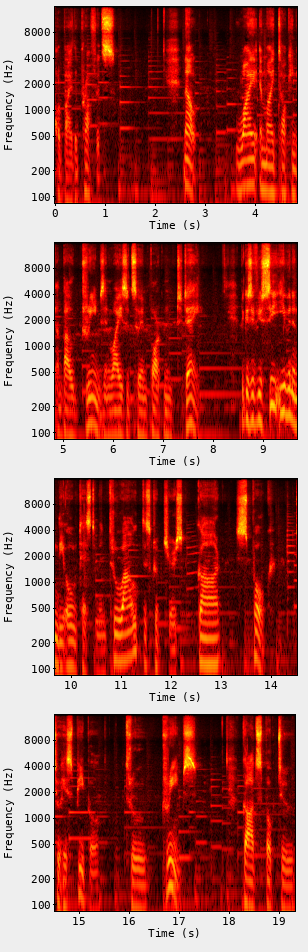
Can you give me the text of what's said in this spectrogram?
or by the prophets. Now, why am I talking about dreams and why is it so important today? Because if you see, even in the Old Testament, throughout the scriptures, God spoke to his people through dreams. God spoke to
